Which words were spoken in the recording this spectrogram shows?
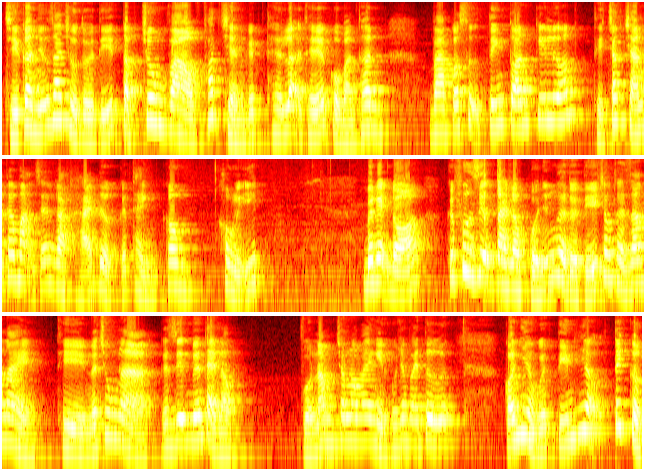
Chỉ cần những gia chủ tuổi Tý tập trung vào phát triển cái thế lợi thế của bản thân và có sự tính toán kỹ lưỡng thì chắc chắn các bạn sẽ gặt hái được cái thành công không là ít. Bên cạnh đó, cái phương diện tài lộc của những người tuổi Tý trong thời gian này thì nói chung là cái diễn biến tài lộc của năm trong năm 2024 ấy, có nhiều cái tín hiệu tích cực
